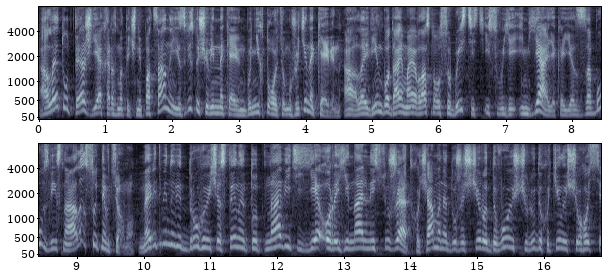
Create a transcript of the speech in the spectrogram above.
Але тут теж є харизматичний пацан, і звісно, що він не Кевін, бо ніхто у цьому житті не Кевін. Але він бодай має власну особистість і своє ім'я, яке я забув, звісно, але суть не в цьому. На відміну від другої частини, тут навіть є оригінальний сюжет. Хоча мене дуже щиро дивує, що люди хотіли чогось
